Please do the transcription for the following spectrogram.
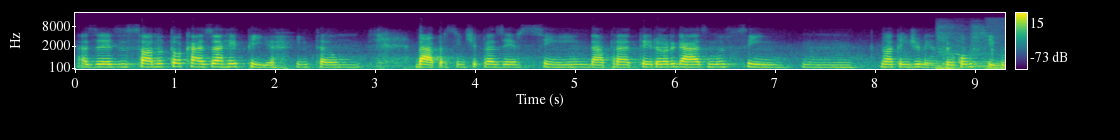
às vezes só no tocar já arrepia. Então, dá para sentir prazer sim, dá para ter orgasmo sim no, atendimento. Eu consigo,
